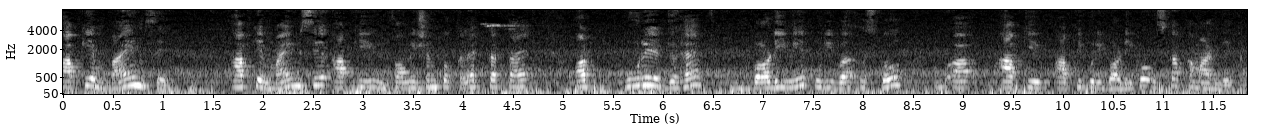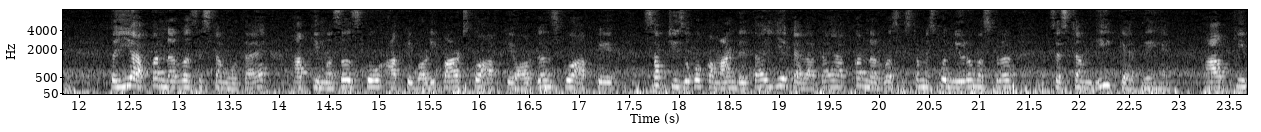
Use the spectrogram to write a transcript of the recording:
आपके माइंड से आपके माइंड से आपकी इंफॉर्मेशन को कलेक्ट करता है और पूरे जो है बॉडी में पूरी उसको आपकी आपकी पूरी बॉडी को उसका कमांड देता है। तो ये आपका नर्वस सिस्टम होता है। आपकी मसल्स को, आपके बॉडी पार्ट्स को, आपके ऑर्गन्स को, आपके सब चीज़ों को कमांड देता है। ये कहलाता है आपका नर्वस सिस्टम इसको न्यूरोमस्कुलर सिस्टम भी कहते हैं। आपकी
